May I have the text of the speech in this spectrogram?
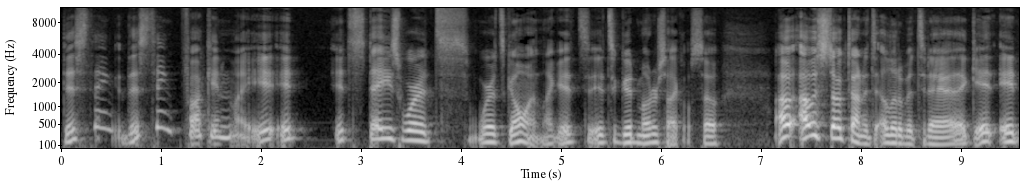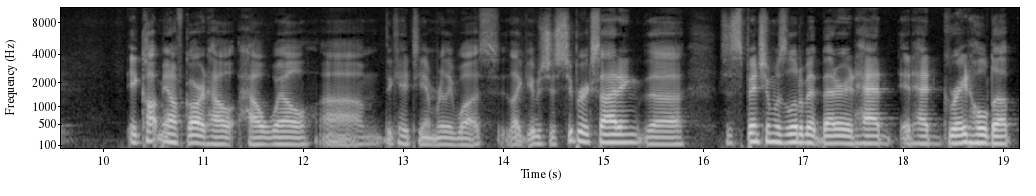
this thing, this thing, fucking, like it it it stays where it's where it's going. Like it's it's a good motorcycle. So, I I was stoked on it a little bit today. Like it it it caught me off guard how how well um, the KTM really was. Like it was just super exciting. The suspension was a little bit better. It had it had great hold up,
